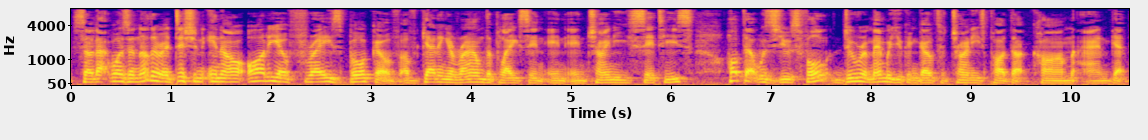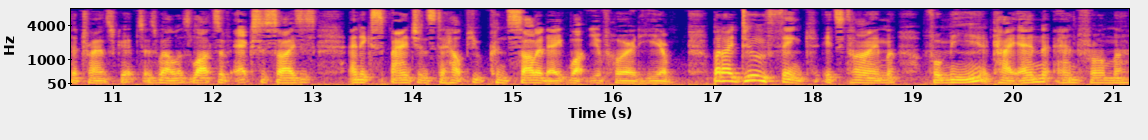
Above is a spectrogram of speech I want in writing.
so that was another edition in our audio phrase book of, of getting around the place in, in, in Chinese cities. Hope that was useful. Do remember you can go to ChinesePod.com and get the transcripts as well as lots of exercises and expansions to help you consolidate what you've heard here. But I do think it's time for me, Ken, and from uh,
